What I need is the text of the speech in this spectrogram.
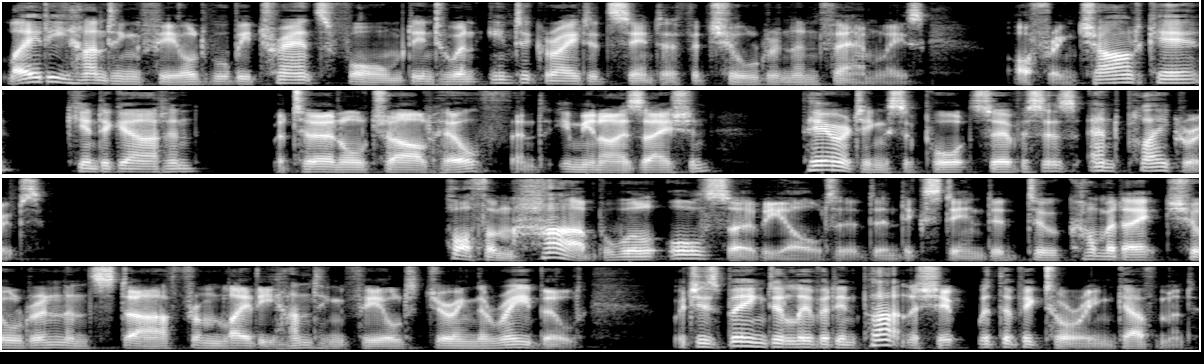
Lady Huntingfield will be transformed into an integrated centre for children and families, offering childcare, kindergarten, maternal child health and immunisation, parenting support services, and playgroups. Hotham Hub will also be altered and extended to accommodate children and staff from Lady Huntingfield during the rebuild, which is being delivered in partnership with the Victorian Government.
